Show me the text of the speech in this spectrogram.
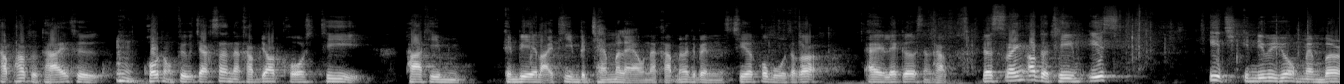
ครับ ภาพสุดท้ายคือ quote ของ Phil Jackson นะครับ ยอดโค้ชที่พาทีม NBA หลายทีมเป็นแชมป์มาแล้วนะครับ ไม่ว่าจะเป็น Chicago Bulls แล้วก็ LA Lakers นะครับ The strength of the team is each individual member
